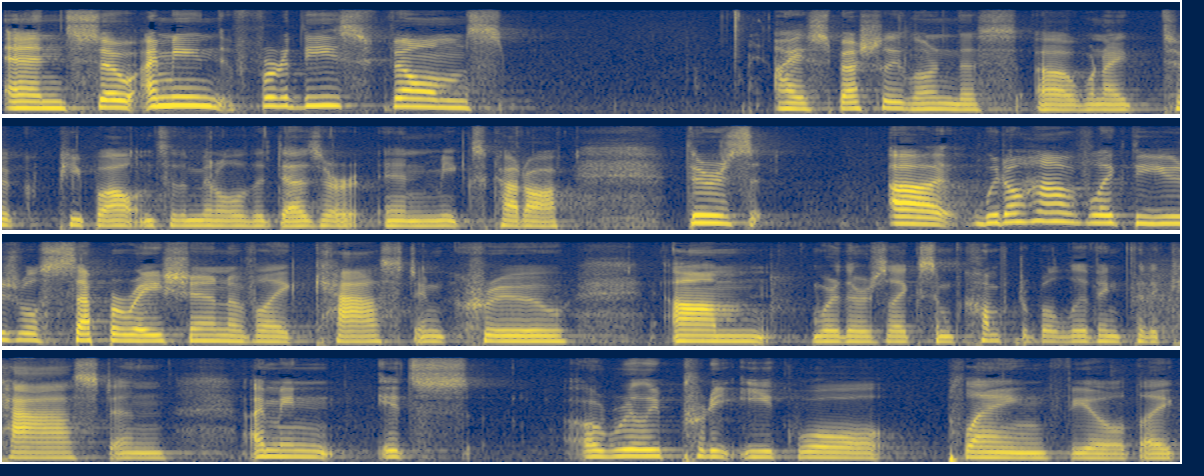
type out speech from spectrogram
and so, I mean, for these films, I especially learned this uh, when I took people out into the middle of the desert in Meek's Cutoff. There's, uh, we don't have like the usual separation of like cast and crew, um, where there's like some comfortable living for the cast, and I mean it's a really pretty equal playing field. Like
